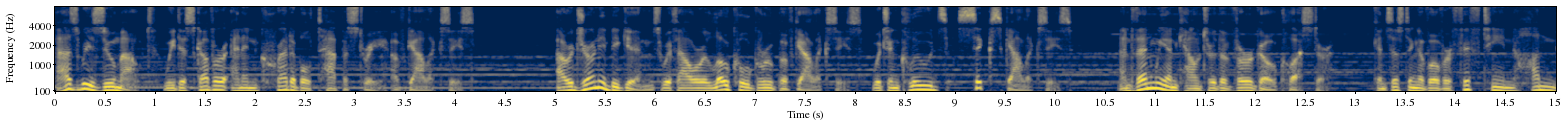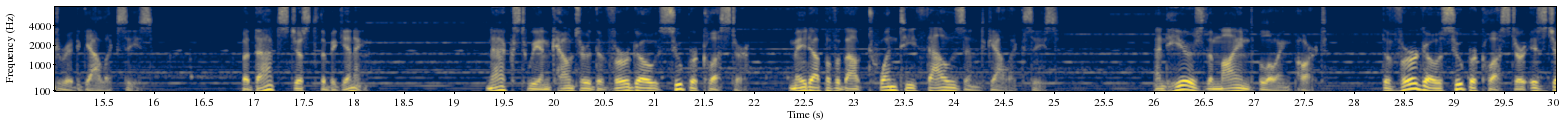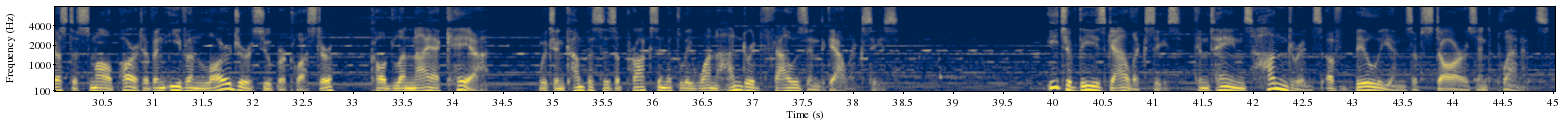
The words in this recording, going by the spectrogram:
As we zoom out, we discover an incredible tapestry of galaxies. Our journey begins with our local group of galaxies, which includes six galaxies And then we encounter the Virgo cluster, consisting of over 1,500 galaxies. But that's just the beginning. Next, we encounter the Virgo supercluster, made up of about 20,000 galaxies. And here's the mind blowing part the Virgo supercluster is just a small part of an even larger supercluster called Laniakea, which encompasses approximately 100,000 galaxies. Each of these galaxies contains hundreds of billions of stars and planets,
